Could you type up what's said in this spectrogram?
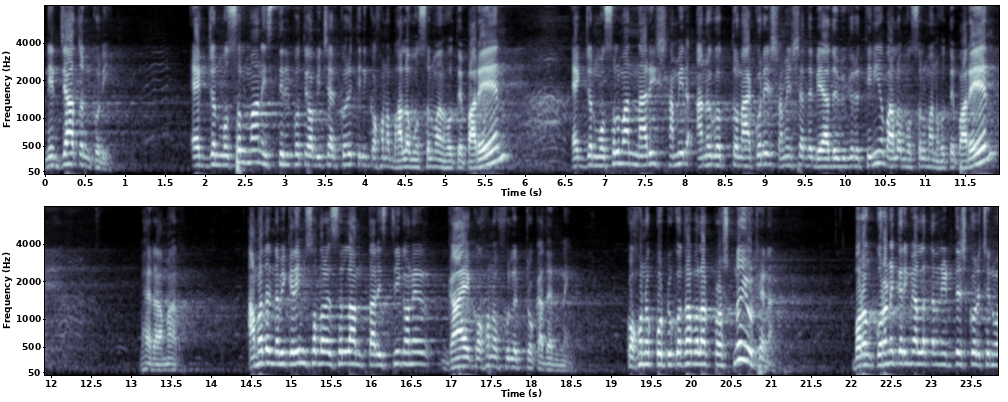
নির্যাতন করি। একজন মুসলমান স্ত্রীর প্রতি অবিচার করে তিনি কখনো ভালো মুসলমান হতে পারেন? একজন মুসলমান নারী স্বামীর আনুগত্য না করে স্বামীর সাথে বেয়াদবি করে তিনিও ভালো মুসলমান হতে পারেন? ভাইরা আমার, আমাদের নবী করিম সাল্লাম তার স্ত্রীগণের গায়ে কখনো ফুলের টোকা দেন নাই। কখনো কটু কথা বলার প্রশ্নই ওঠে না। বরং কোরআনে করিমে আল্লাহ তালা নির্দেশ করেছেন ও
